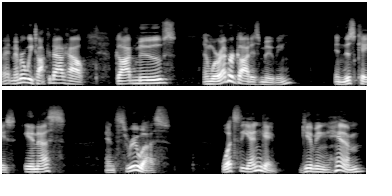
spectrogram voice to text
Right? Remember, we talked about how God moves, and wherever God is moving, in this case, in us and through us, what's the end game? Giving Him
